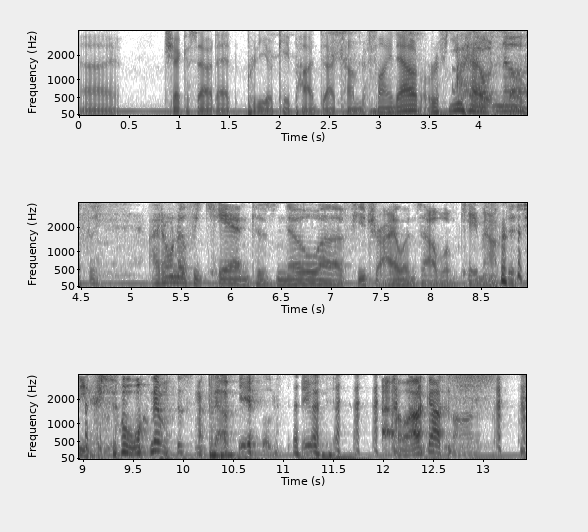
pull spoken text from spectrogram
Uh, check us out at prettyokpod.com to find out, or if you I have don't know thoughts. if we, I don't know if we can because no uh, Future Islands album came out this year, so one of us might not be able to do it. Oh, I've got songs.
